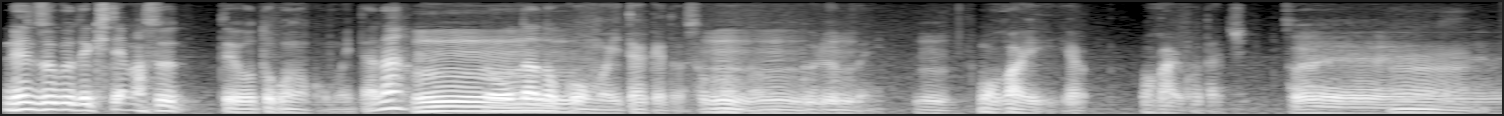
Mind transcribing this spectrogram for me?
連続で来てますって男の子もいたな、うん。女の子もいたけどそこのうんグループに、うんうん若い若い子たち、えー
